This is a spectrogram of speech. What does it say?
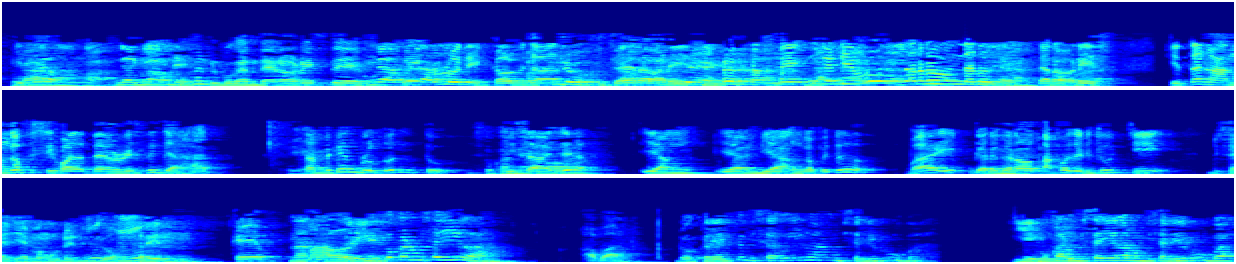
kita Enggak, enggak, nggak gini deh. bukan, bukan teroris deh. Enggak, bentar lu nih. Kalau misalnya Aduh, teroris. Nih, enggak dia bentar dulu, bentar dulu. Iya. Teroris. Kita nganggap sifat teroris itu jahat. Iya. Tapi kan belum tentu. Suka Bisa aja yang yang dianggap itu baik gara-gara otak lo jadi cuci. Bisa aja emang udah didoktrin. Kayak Nah, maling. itu kan bisa hilang. Apaan? Doktrin itu bisa hilang, bisa dirubah. Iya, Bukan itu, bisa hilang, bisa dirubah.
